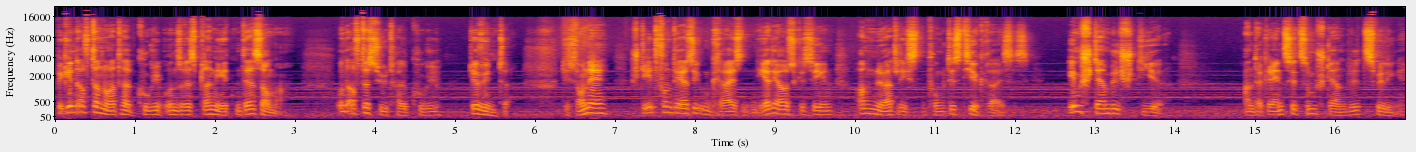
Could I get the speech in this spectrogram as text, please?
beginnt auf der Nordhalbkugel unseres Planeten der Sommer und auf der Südhalbkugel der Winter. Die Sonne steht von der sie umkreisenden Erde aus gesehen am nördlichsten Punkt des Tierkreises, im Sternbild Stier, an der Grenze zum Sternbild Zwillinge.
